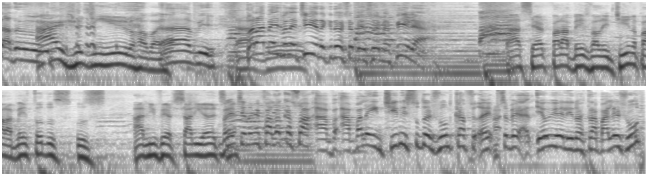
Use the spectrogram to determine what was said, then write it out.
tá doido? Haja dinheiro, rapaz. Ah, Vi. Parabéns, Valentina. Que Deus te abençoe, minha filha. Tá certo, parabéns, Valentina, parabéns a todos os aniversariantes. né? Valentina me falou que a, sua, a, a Valentina estuda junto com a. é, pra você ver, eu e ele, nós trabalhamos junto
